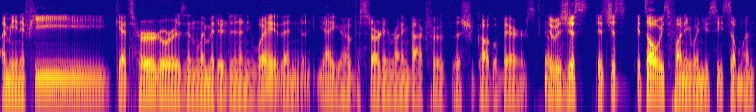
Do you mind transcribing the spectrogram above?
I mean, if he gets hurt or is in limited in any way, then yeah, you have the starting running back for the Chicago Bears. Yep. It was just, it's just, it's always funny when you see someone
